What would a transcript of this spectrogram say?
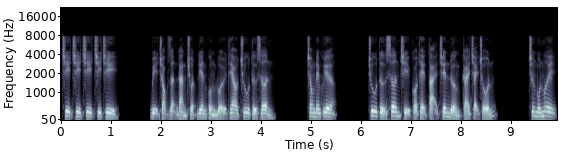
Chi chi chi chi chi. Bị chọc giận đàn chuột điên cuồng đuổi theo Chu Tử Sơn. Trong đêm khuya, Chu Tử Sơn chỉ có thể tại trên đường cái chạy trốn. Chương 40,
